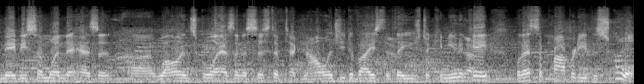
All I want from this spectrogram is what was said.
Maybe someone that has a uh, while in school has an assistive technology device that they use to communicate. Well, that's the property of the school.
